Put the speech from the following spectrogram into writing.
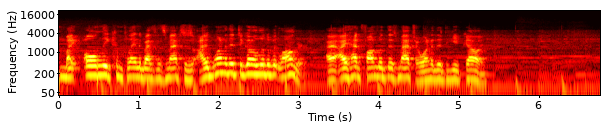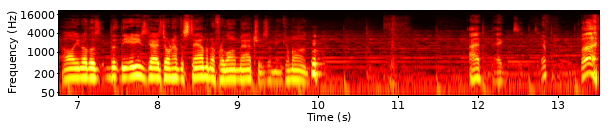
My only complaint about this match is I wanted it to go a little bit longer. I, I had fun with this match. I wanted it to keep going. Oh, you know, those the, the 80s guys don't have the stamina for long matches. I mean, come on. I begged to differ, but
